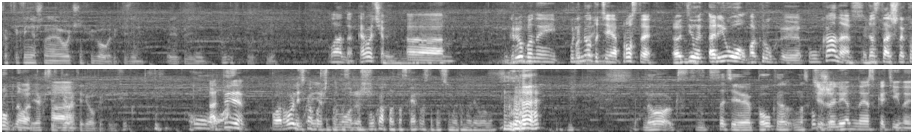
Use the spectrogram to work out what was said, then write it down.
Как ты, конечно, очень фигово репрезен- репрезентуешь фигню. Ладно, короче, эм, гребаный пулемет у тебя просто э, делает ореол вокруг э, паукана, достаточно крупного. Я хочу а, сделать орел такой. А ты паролить, Паука конечно, просто- можешь. Паука протаскай просто по всему этому револу. Но, кс- кстати, паук на- насколько... Тяжеленная скотина,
